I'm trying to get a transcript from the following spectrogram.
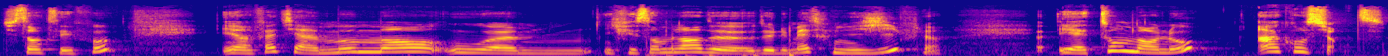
tu sens que c'est faux. Et en fait, il y a un moment où euh, il fait semblant de, de lui mettre une gifle, et elle tombe dans l'eau, inconsciente.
